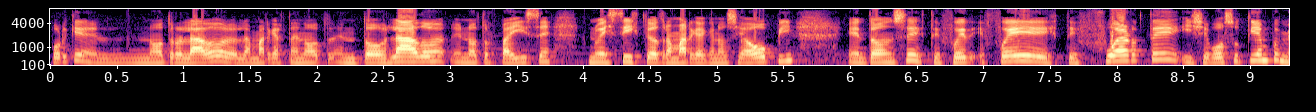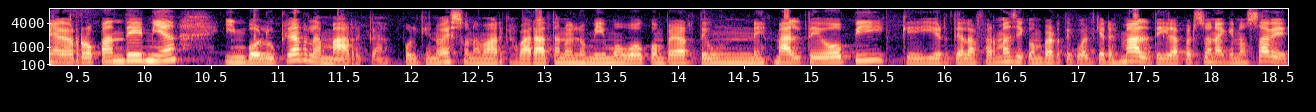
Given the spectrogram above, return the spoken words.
porque en otro lado la marca está en, todos lados, en otros países no existe otra marca que no sea OPI, entonces este fue, fue este, fuerte y llevó su tiempo y me agarró pandemia involucrar la marca, porque no es una marca barata, no es lo mismo vos comprarte un esmalte OPI que irte a la farmacia y comprarte cualquier esmalte y la persona que no sabe,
